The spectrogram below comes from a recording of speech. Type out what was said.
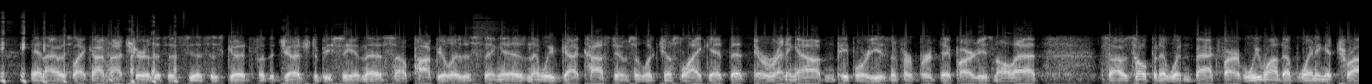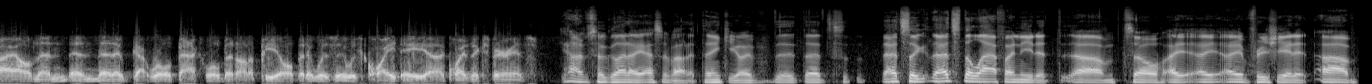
and I was like, I'm not sure this is this is good for the judge to be seeing this, how popular this thing is, and then we've got costumes that look just like it that they're renting out, and people were using for birthday parties and all that. So I was hoping it wouldn't backfire, but we wound up winning a trial, and then and then it got rolled back a little bit on appeal. But it was it was quite a uh, quite an experience. Yeah, I'm so glad I asked about it. Thank you. I've, that's that's the that's the laugh I needed. Um, so I, I, I appreciate it. Um,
